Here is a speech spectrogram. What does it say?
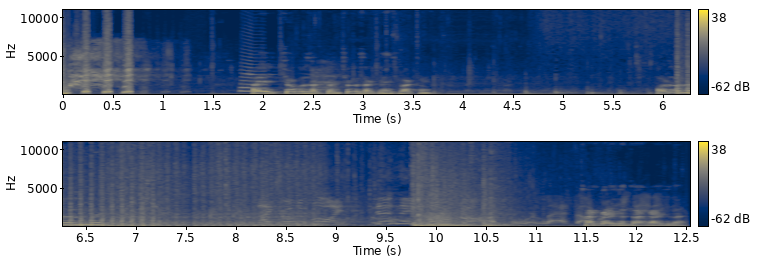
Hayır çok uzaktan çok uzaktan hiç bakmayın. Orada orada önünde. Op 4, last Tam operator karşıda tam standing. karşıda.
